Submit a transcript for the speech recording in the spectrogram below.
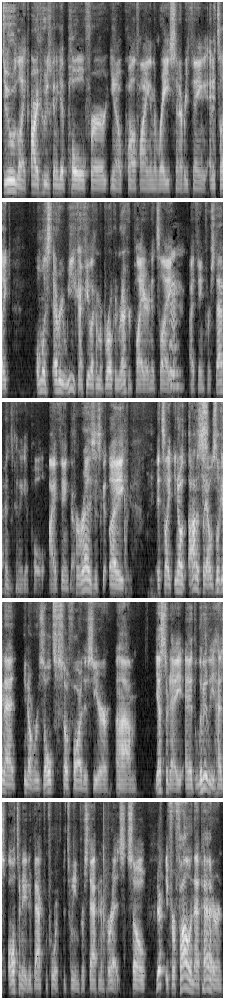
do like all right who's going to get pole for you know qualifying in the race and everything and it's like almost every week i feel like i'm a broken record player and it's like Mhm. i think verstappen's going to get pole i think Yeah. perez is go- like it's like you know honestly i was looking at you know results so far this year um yesterday and it literally has alternated back and forth between verstappen and perez so Yeah. if you're following that pattern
